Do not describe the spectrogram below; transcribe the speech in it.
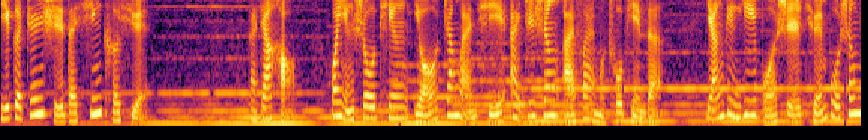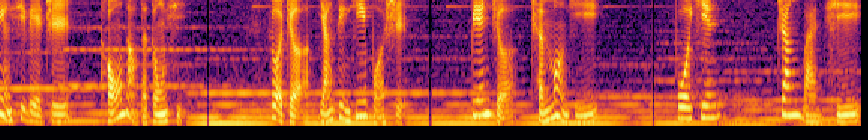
一个真实的新科学。大家好，欢迎收听由张晚琪爱之声 FM 出品的《杨定一博士全部生命系列之头脑的东西》，作者杨定一博士，编者陈梦怡，播音张晚琪。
